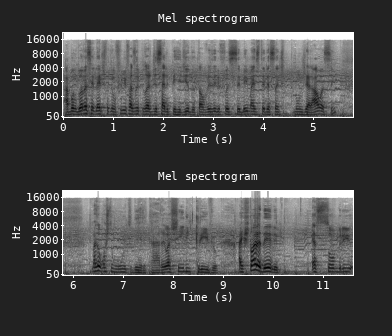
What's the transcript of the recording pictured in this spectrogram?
Abandona essa ideia de fazer um filme e fazer um episódio de série perdida. Talvez ele fosse ser bem mais interessante num geral, assim. Mas eu gosto muito dele, cara. Eu achei ele incrível. A história dele é sobre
